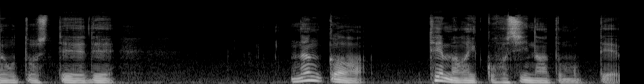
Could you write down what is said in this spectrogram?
え事をしてでなんかテーマが一個欲しいなと思って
